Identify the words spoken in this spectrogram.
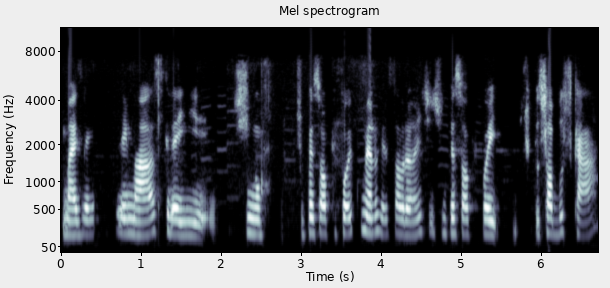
mas aí tirei máscara e tinha, tinha o pessoal que foi comer no restaurante, tinha o pessoal que foi tipo, só buscar.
